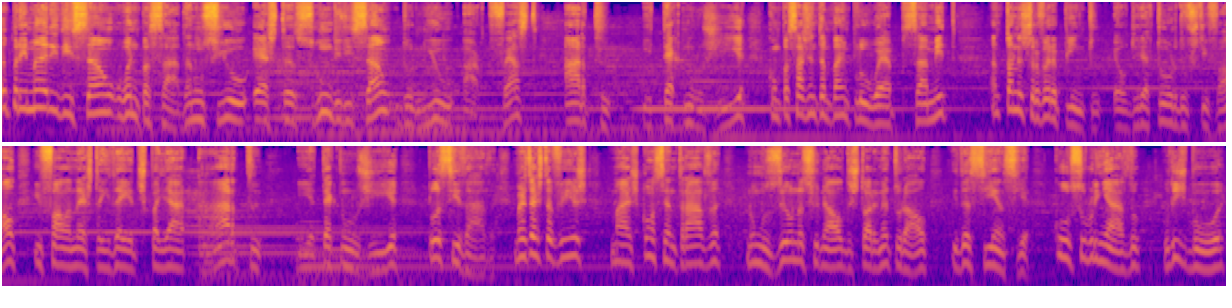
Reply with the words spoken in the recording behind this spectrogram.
A primeira edição, o ano passado, anunciou esta segunda edição do New Art Fest, Arte e Tecnologia, com passagem também pelo Web Summit. António Cerveira Pinto é o diretor do festival e fala nesta ideia de espalhar a arte e a tecnologia pela cidade, mas desta vez mais concentrada no Museu Nacional de História Natural e da Ciência, com o sublinhado Lisboa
